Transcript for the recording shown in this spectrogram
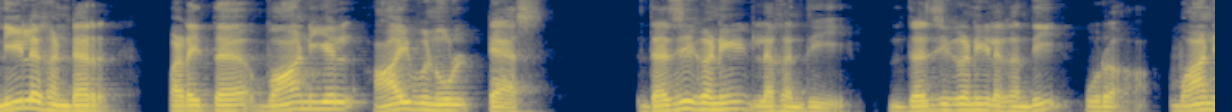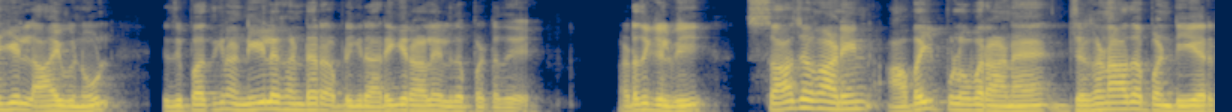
நீலகண்டர் படைத்த வானியல் ஆய்வு நூல் டேஸ். தஜிகனி லகந்தி. தஜிகனி லகந்தி ஒரு வானியல் ஆய்வு நூல். இது பார்த்திங்கன்னா நீலகண்டர் அப்படிங்கிற அறிஞரால் எழுதப்பட்டது. அடுத்த கேள்வி ஷாஜகானின் அவை புலவரான ஜெகநாத பண்டியர்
